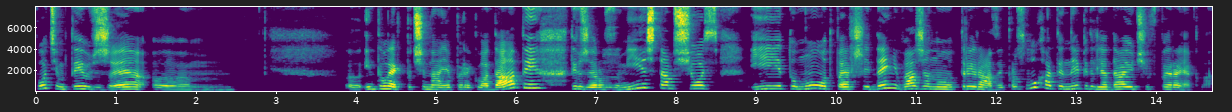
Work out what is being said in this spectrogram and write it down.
потім ти вже ем, е, інтелект починає перекладати, ти вже розумієш там щось. І тому от перший день бажано три рази прослухати, не підглядаючи в переклад.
